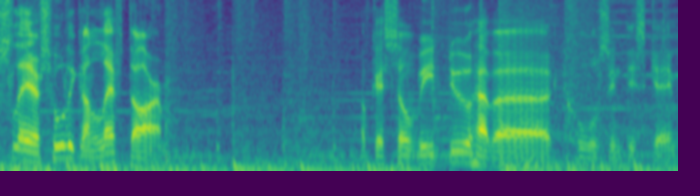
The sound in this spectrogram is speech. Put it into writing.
Slayer's hooligan left arm. Okay, so we do have uh, ghouls in this game.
